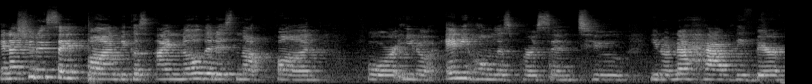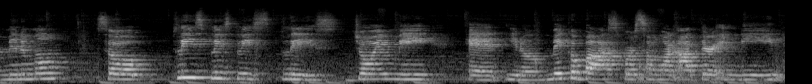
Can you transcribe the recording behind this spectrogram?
and I shouldn't say fun because I know that it's not fun for you know any homeless person to you know not have the bare minimum so please please please please join me and you know make a box for someone out there in need.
